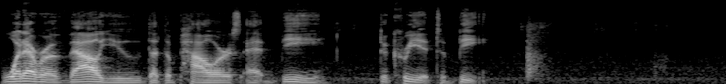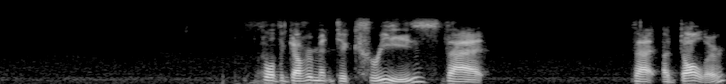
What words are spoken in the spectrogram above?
whatever value that the powers at B decree it to be. Well, the government decrees that that a dollar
